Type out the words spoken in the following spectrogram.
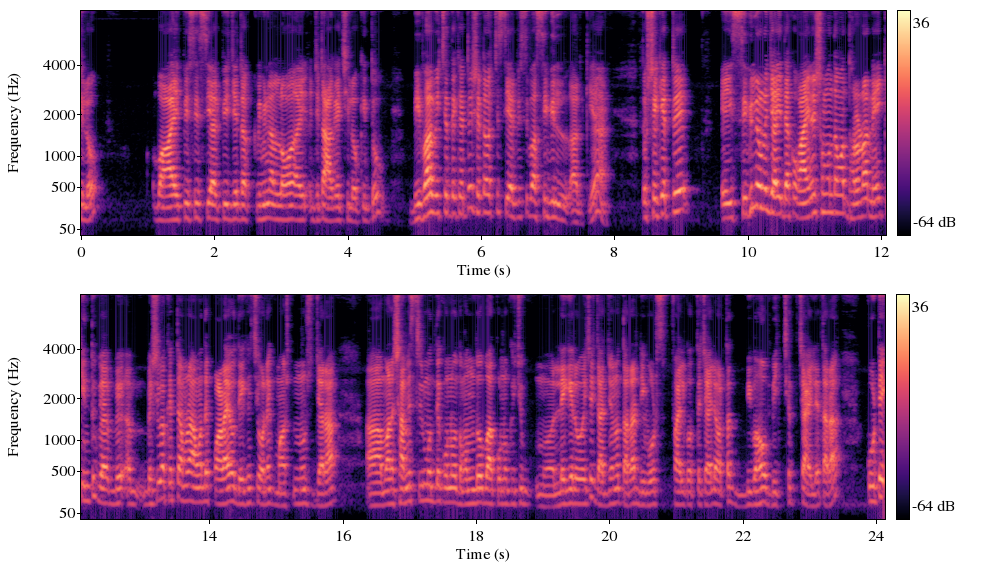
ছিল বা আইপিসি, সিআরপি যেটা ক্রিমিনাল ল যেটা আগে ছিল, কিন্তু বিবাহ বিচ্ছেদের ক্ষেত্রে সেটা হচ্ছে সিআরপিসি বা সিভিল আর কি হ্যাঁ? তো সেক্ষেত্রে এই সিভিল অনুযায়ী দেখো, আইনের সম্বন্ধে আমার ধারণা নেই, কিন্তু বেশিরভাগ ক্ষেত্রে আমরা আমাদের পাড়ায়ও দেখেছি অনেক মানুষ যারা মানে স্বামী স্ত্রীর মধ্যে কোনো দ্বন্দ্ব বা কোনো কিছু লেগে রয়েছে, যার জন্য তারা ডিভোর্স ফাইল করতে চাইলে, অর্থাৎ বিবাহ বিচ্ছেদ চাইলে তারা কোর্টে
